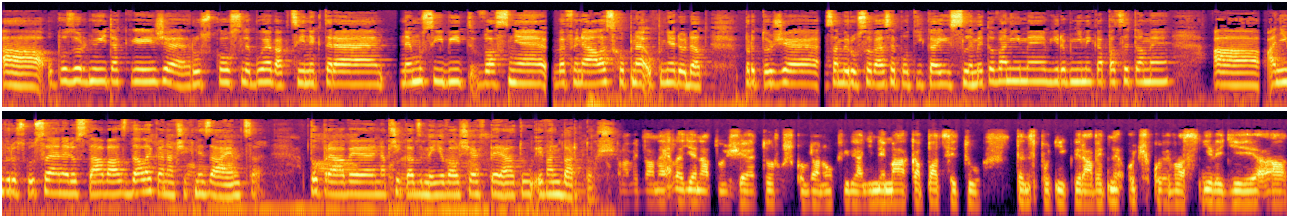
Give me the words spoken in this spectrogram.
A upozorňují taky, že Rusko slibuje vakcíny, které nemusí být vlastně ve finále schopné úplně dodat, protože sami Rusové se potýkají s limitovanými výrobními kapacitami a ani v Rusku se nedostává zdaleka na všechny zájemce. To právě například zmiňoval šéf Pirátů Ivan Bartoš. Pravidla nehledě na to, že to Rusko v danou chvíli ani nemá kapacitu ten Sputnik vyrábět, neočkuje vlastní lidi a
